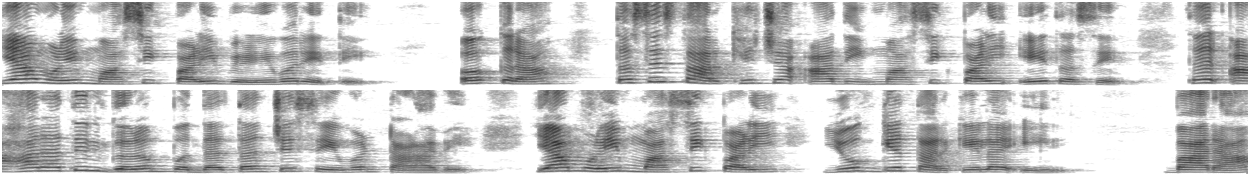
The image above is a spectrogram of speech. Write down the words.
यामुळे मासिक पाळी वेळेवर येते. अकरा तसेच तारखेच्या आधी मासिक पाळी येत असेल तर आहारातील गरम पदार्थांचे सेवन टाळावे. यामुळे मासिक पाळी योग्य तारखेला येईल. बारा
